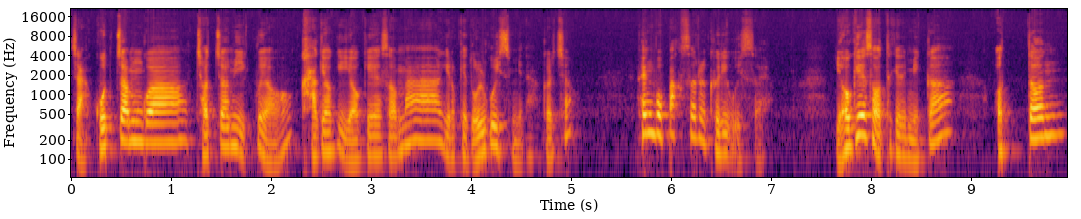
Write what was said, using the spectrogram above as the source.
자, 고점과 저점이 있고요. 가격이 여기에서 막 이렇게 놀고 있습니다. 그렇죠? 횡보 박스를 그리고 있어요. 여기에서 어떻게 됩니까? 어떤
